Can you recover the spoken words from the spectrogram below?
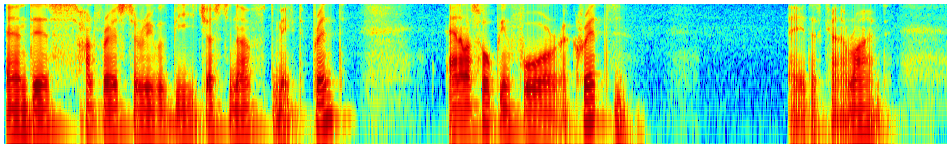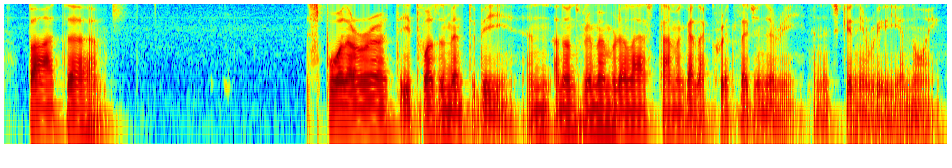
and this hunt for history would be just enough to make the print. And I was hoping for a crit. Hey, that kind of rhymed. But uh, spoiler alert, it wasn't meant to be, and I don't remember the last time I got a crit legendary, and it's getting really annoying.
